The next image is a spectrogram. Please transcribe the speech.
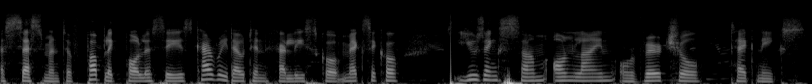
assessment of public policies carried out in Jalisco, Mexico, using some online or virtual techniques.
